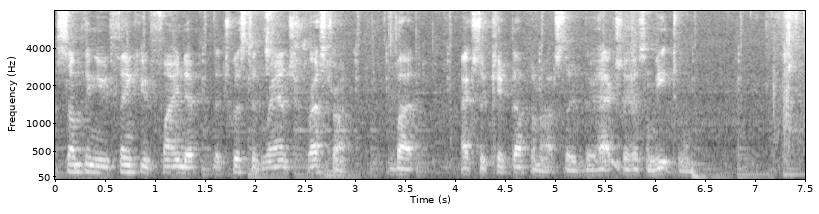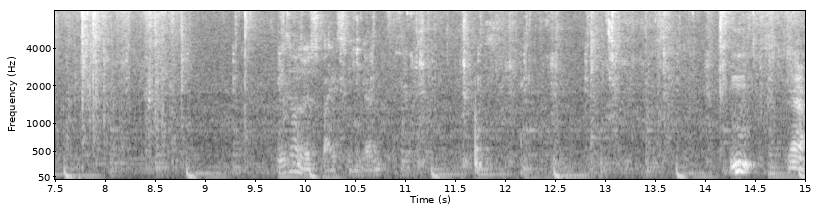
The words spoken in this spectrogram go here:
something you'd think you'd find at the Twisted Ranch restaurant, but actually kicked up a notch. They, they actually have some meat to them. These ones are spicy and good. Mm, yeah,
